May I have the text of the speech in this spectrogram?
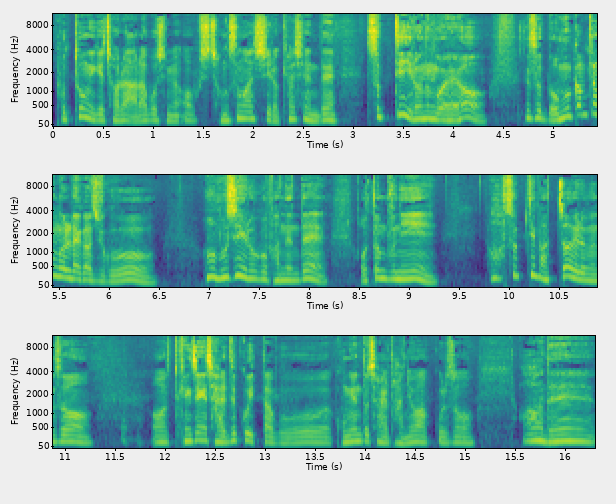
보통 이게 저를 알아보시면 어, 혹시 정승환 씨 이렇게 하시는데 숲디 이러는 거예요. 그래서 너무 깜짝 놀래가지고 어 뭐지 이러고 봤는데 어떤 분이 어 숲디 맞죠 이러면서 어 굉장히 잘 듣고 있다고 공연도 잘 다녀왔고 그래서 아, 네,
